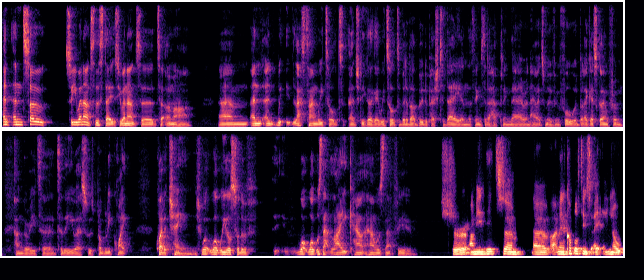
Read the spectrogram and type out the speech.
And and so so you went out to the states. You went out to to Omaha. Um, and and we, last time we talked, actually, Gergely, we talked a bit about Budapest today and the things that are happening there and how it's moving forward. But I guess going from Hungary to, to the US was probably quite quite a change. What what were your sort of what what was that like? How how was that for you? Sure. I mean, it's um, uh, I mean a couple of things. I, you know,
